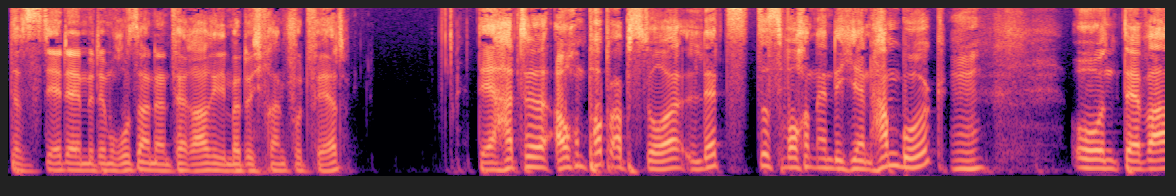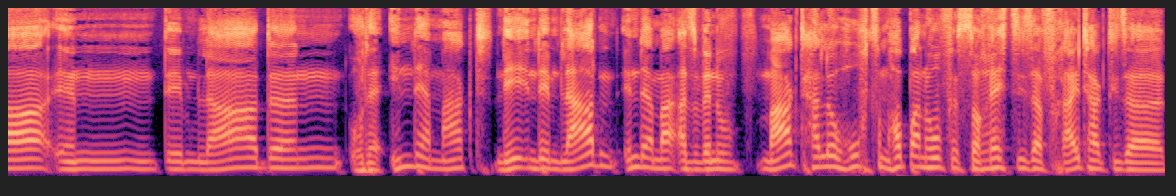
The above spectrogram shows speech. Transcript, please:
Das ist der, der mit dem rosanen Ferrari immer durch Frankfurt fährt. Der hatte auch einen Pop-Up-Store letztes Wochenende hier in Hamburg. Mhm. Und der war in dem Laden oder in der Markt, nee, in dem Laden, in der Markt, also wenn du Markthalle hoch zum Hauptbahnhof ist doch rechts dieser Freitag, dieser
